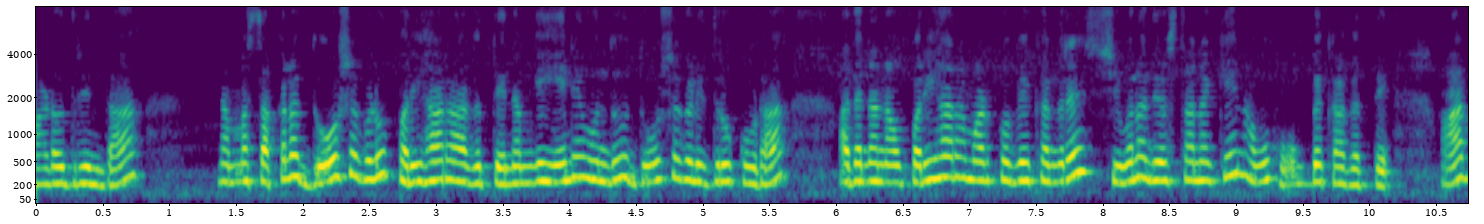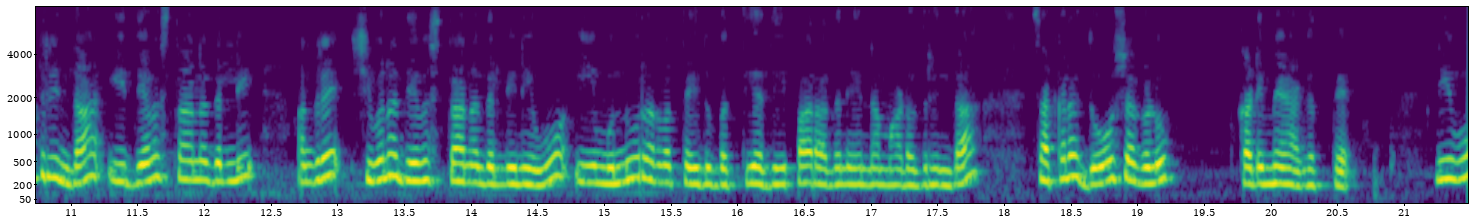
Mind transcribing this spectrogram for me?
ಮಾಡೋದ್ರಿಂದ ನಮ್ಮ ಸಕಲ ದೋಷಗಳು ಪರಿಹಾರ ಆಗುತ್ತೆ. ನಮಗೆ ಏನೇ ಒಂದು ದೋಷಗಳಿದ್ರೂ ಕೂಡ ಅದನ್ನು ನಾವು ಪರಿಹಾರ ಮಾಡ್ಕೋಬೇಕಂದ್ರೆ ಶಿವನ ದೇವಸ್ಥಾನಕ್ಕೆ ನಾವು ಹೋಗಬೇಕಾಗತ್ತೆ. ಆದ್ದರಿಂದ ಈ ದೇವಸ್ಥಾನದಲ್ಲಿ ಅಂದರೆ ಶಿವನ ದೇವಸ್ಥಾನದಲ್ಲಿ ನೀವು ಈ ಮುನ್ನೂರ ಅರವತ್ತೈದು ಬತ್ತಿಯ ದೀಪಾರಾಧನೆಯನ್ನು ಮಾಡೋದ್ರಿಂದ ಸಕಲ ದೋಷಗಳು ಕಡಿಮೆ ಆಗುತ್ತೆ. ನೀವು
